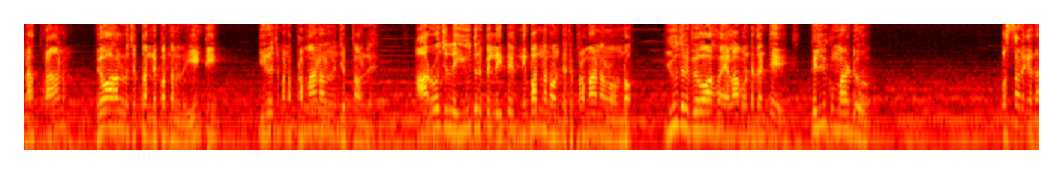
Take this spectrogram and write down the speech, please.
నా ప్రాణం. వివాహంలో చెప్తాను నిబంధనలు. ఏంటి? ఈరోజు మన ప్రమాణాలను చెప్తాంలే ఆ రోజుల్లో యూదుల పెళ్ళి అయితే నిబంధన ఉంటుంది ప్రమాణాలు ఉండవు. యూదుల వివాహం ఎలా ఉంటుందంటే పెళ్ళి కుమారుడు వస్తాడు కదా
